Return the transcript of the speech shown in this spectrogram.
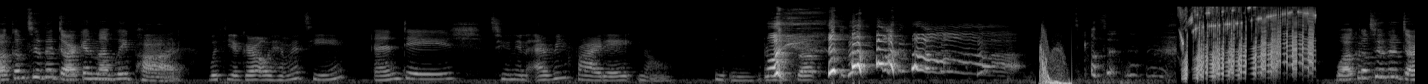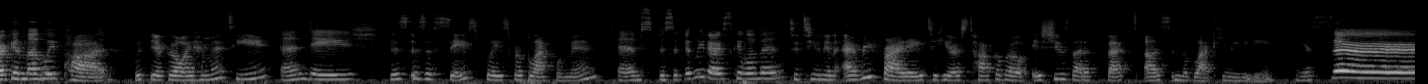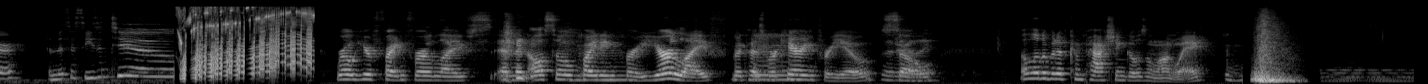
Welcome to the Dark and Lovely Pod with your girl Ohima T. and Dej. Tune in every Friday. No. What? Up. Welcome to the Dark and Lovely Pod with your girl Ohima T. and Dej, This is a safe place for Black women and specifically dark skinned women. to tune in every Friday to hear us talk about issues that affect us in the Black community. Yes, sir. And this is season two. we're here fighting for our lives and then also fighting for your life because we're Mhm. caring for you. So a little bit of compassion goes a long way.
